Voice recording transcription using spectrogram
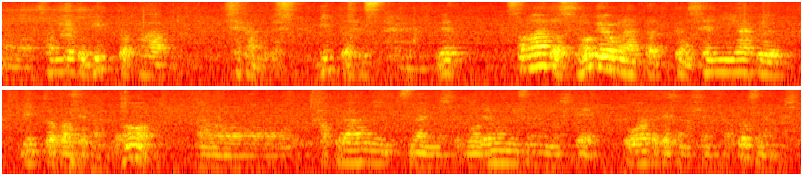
あの300 bit per second です。ビットです。でその後すごく良くなったって言っても1200 bit per second のあのカプラーにつなぎましてモデムにつなぎまして大型計算機センターとつなぎました。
